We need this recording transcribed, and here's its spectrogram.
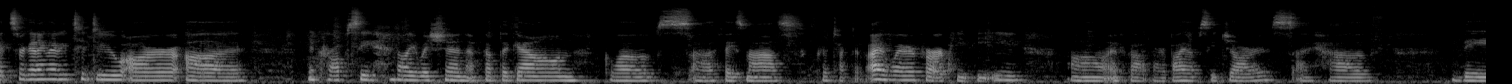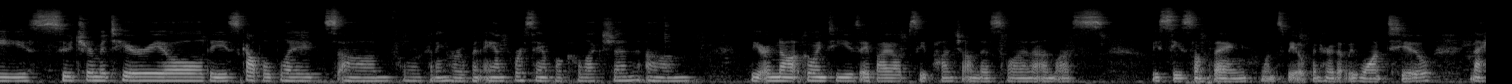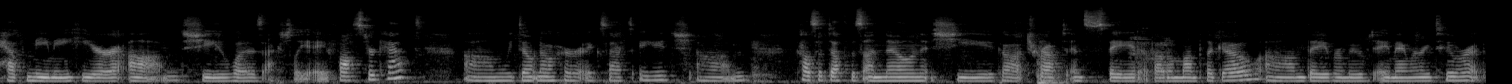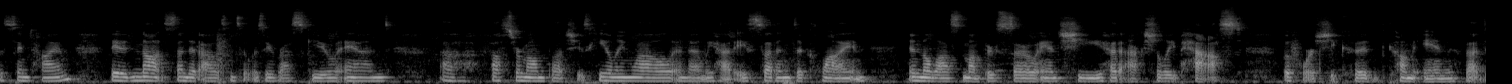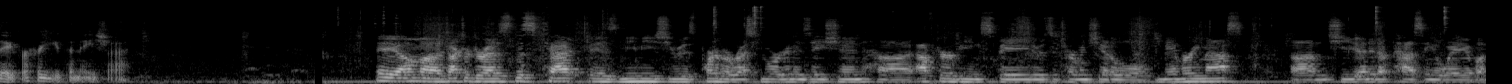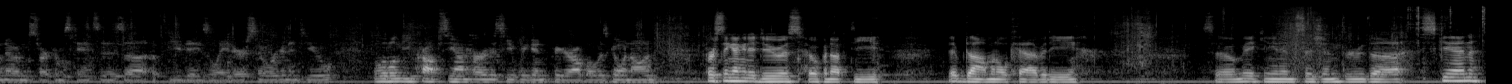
Right, so we're getting ready to do our uh, necropsy evaluation. I've got the gown, gloves, uh, face mask, protective eyewear for our PPE. Uh, I've got our biopsy jars. I have the suture material, the scalpel blades um, for cutting her open and for sample collection. Um, we are not going to use a biopsy punch on this one unless we see something once we open her that we want to. And I have Mimi here. Um, she was actually a foster cat. Um, we don't know her exact age. Um, cause of death was unknown. She got trapped and spayed about a month ago. Um, they removed a mammary tumor at the same time. They did not send it out since it was a rescue and uh, foster mom thought she was healing well and then we had a sudden decline in the last month or so and she had actually passed before she could come in that day for her euthanasia. Hey, I'm uh, Dr. Derez. This cat is Mimi. She was part of a rescue organization. Uh, after being spayed, it was determined she had a little mammary mass. Um, she ended up passing away of unknown circumstances uh, a few days later. So we're going to do a little necropsy on her to see if we can figure out what was going on. First thing I'm going to do is open up the abdominal cavity. So making an incision through the skin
